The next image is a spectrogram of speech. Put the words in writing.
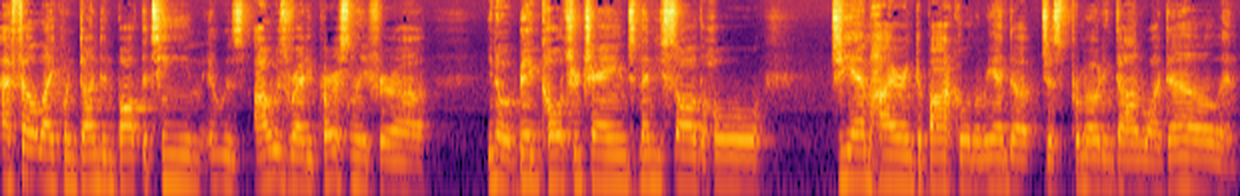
I felt like when Dundon bought the team, it was I was ready personally for a, you know, a big culture change. Then you saw the whole GM hiring debacle, and then we end up just promoting Don Waddell, and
